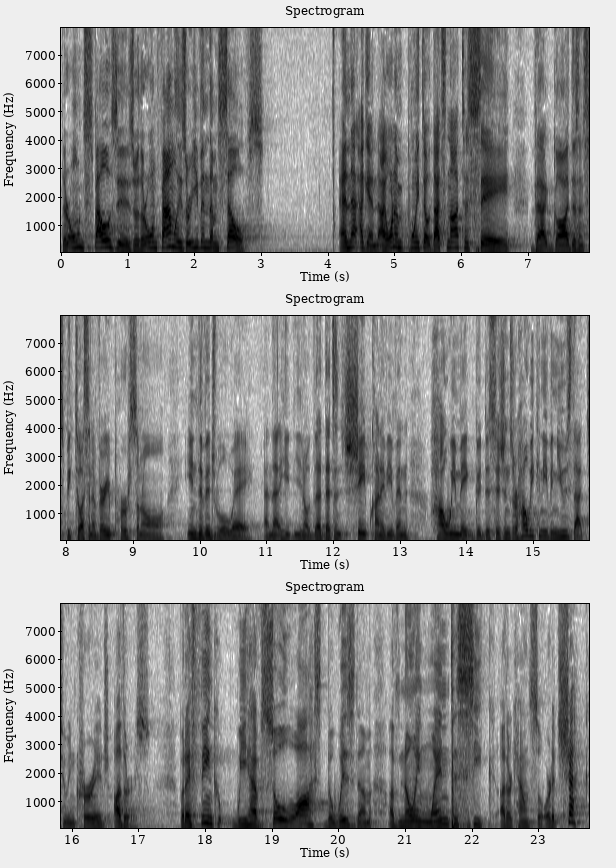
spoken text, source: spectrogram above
their own spouses or their own families or even themselves. And that, again, I want to point out that's not to say that God doesn't speak to us in a very personal, individual way, and that He, you know, that doesn't shape kind of even how we make good decisions or how we can even use that to encourage others. But I think we have so lost the wisdom of knowing when to seek other counsel or to check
